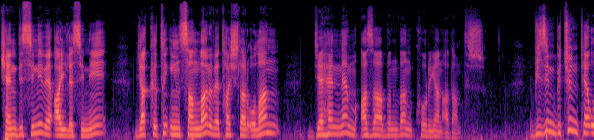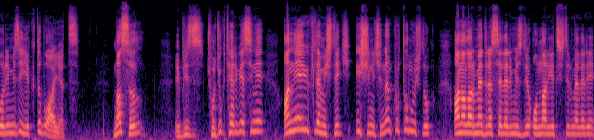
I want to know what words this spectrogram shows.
kendisini ve ailesini yakıtı insanlar ve taşlar olan cehennem azabından koruyan adamdır. Bizim bütün teorimizi yıktı bu ayet. Nasıl? E biz çocuk terbiyesini anneye yüklemiştik işin içinden kurtulmuştuk. Analar medreselerimizdi onlar yetiştirmeleri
